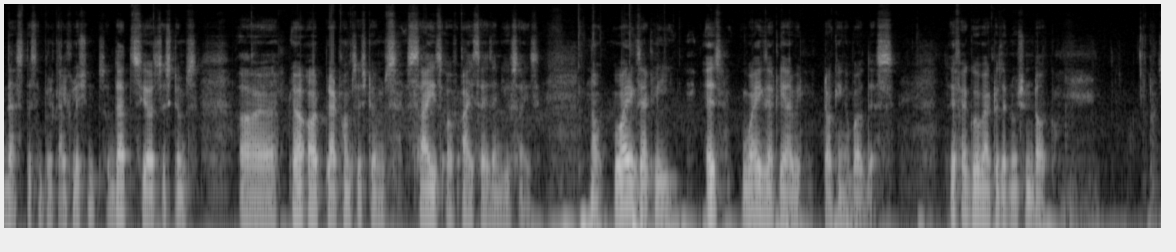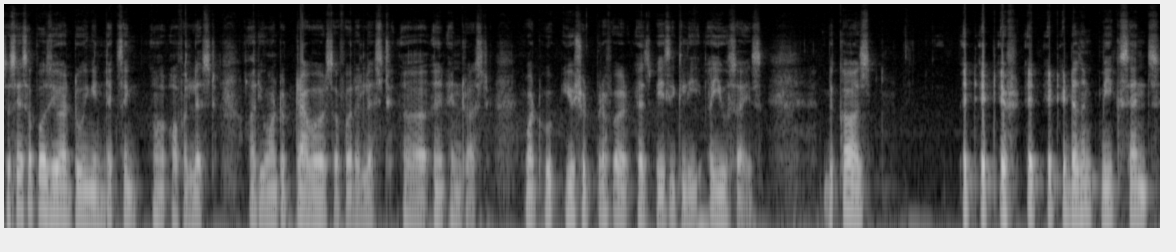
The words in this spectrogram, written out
That's the simple calculation. So that's your system's uh, or platform system's size of i size and u size. Now why exactly is why exactly are we talking about this. If I go back to the notion doc so say suppose you are doing indexing uh, of a list or you want to traverse over a list uh, in, in Rust. What you should prefer is basically a u size. Because it, it if it, it, it doesn't make sense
